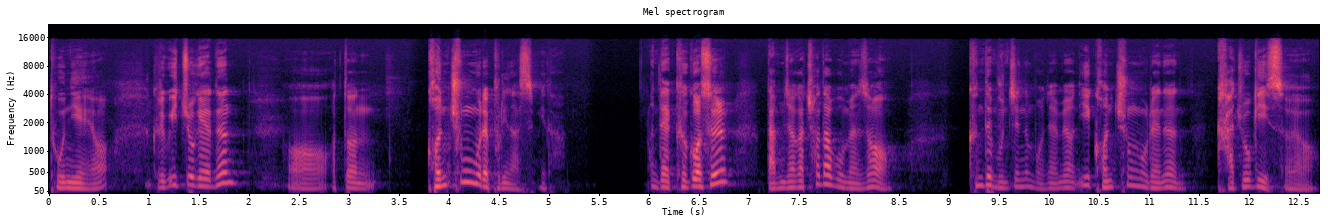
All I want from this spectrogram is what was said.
돈이에요. 그리고 이쪽에는 어, 어떤 건축물에 불이 났습니다. 근데 그것을 남자가 쳐다보면서 근데 문제는 뭐냐면 이 건축물에는 가족이 있어요.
